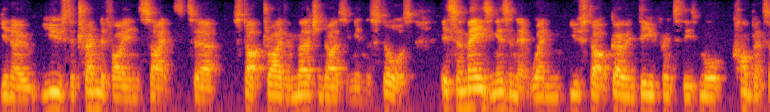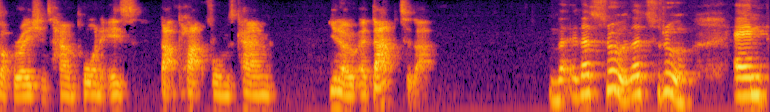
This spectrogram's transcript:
you know use the trendify insights to start driving merchandising in the stores it's amazing isn't it when you start going deeper into these more complex operations how important it is that platforms can you know adapt to that That's true. That's true. And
